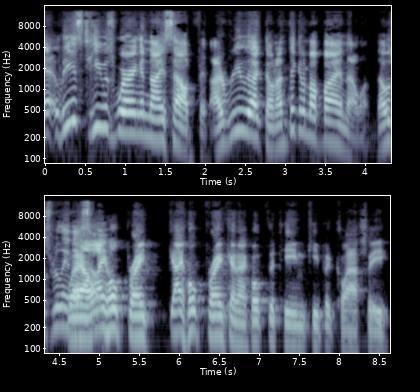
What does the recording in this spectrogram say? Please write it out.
At least he was wearing a nice outfit. I really like that one. I'm thinking about buying that one. That was really well. Nice Well, I hope Frank. I hope Frank and I hope the team keep it classy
